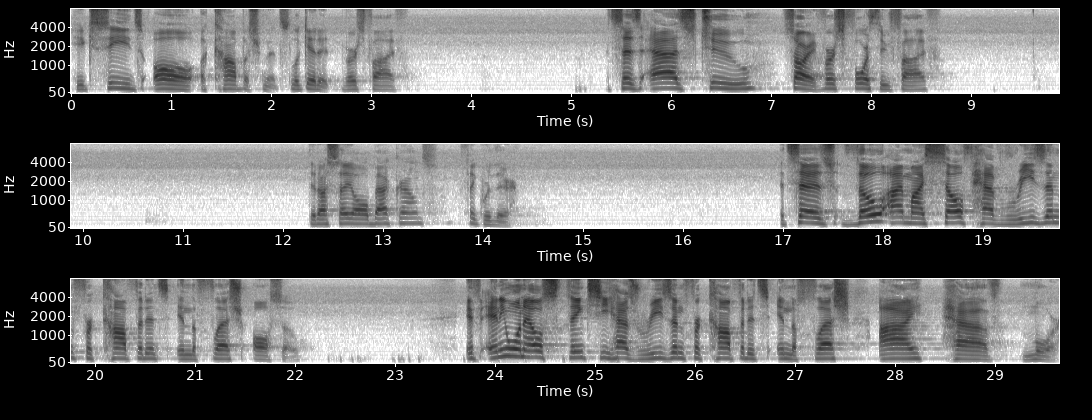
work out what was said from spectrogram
He exceeds all accomplishments. Look at it, verse 5. It says, as to, sorry, verse 4 through 5. Did I say all backgrounds? I think we're there. It says, though I myself have reason for confidence in the flesh also. If anyone else thinks he has reason for confidence in the flesh, I have more.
